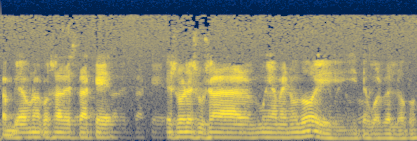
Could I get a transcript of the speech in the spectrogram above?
cambia una cosa de estas que, sueles usar muy a menudo y, te vuelves loco.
